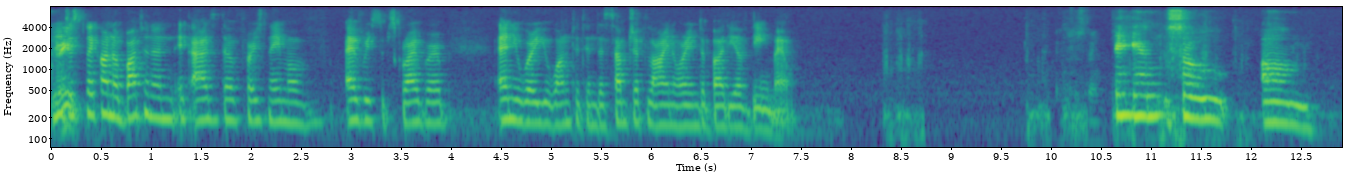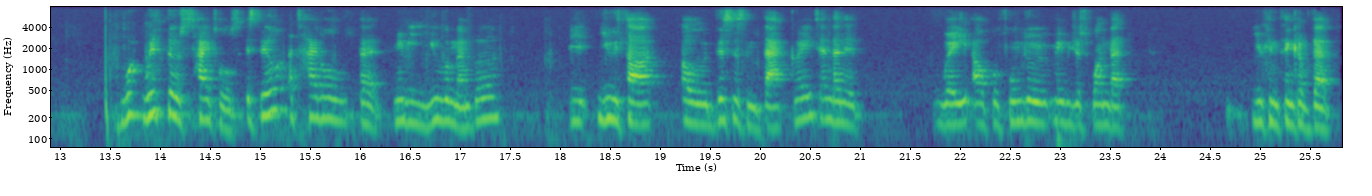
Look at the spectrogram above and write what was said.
Great. you just click on a button and it adds the first name of every subscriber anywhere you want it in the subject line or in the body of the email Interesting. And so, um, what, with those titles, is there a title that maybe you remember you, you thought, oh, this isn't that great, and then it way outperformed, or maybe just one that you can think of that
